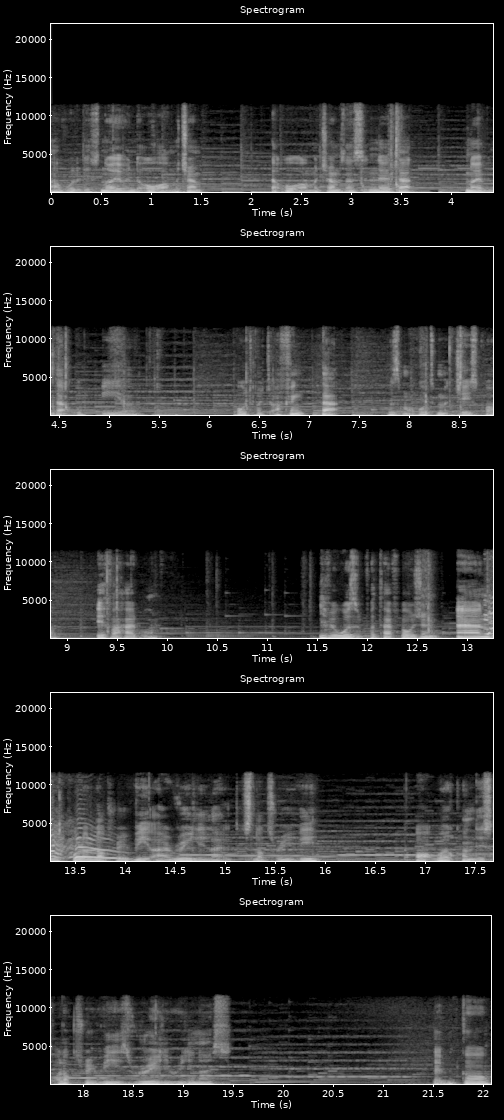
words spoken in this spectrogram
out of this. Not even the alt art Machamp. That alt art Machamps that's in there. That not even that would be uh, ultimate. I think that was my ultimate chase card if I had one if it wasn't for Typhlosion and we pull a Luxray V, I really like this Luxray V. The artwork on this Luxray V is really really nice. There we go.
